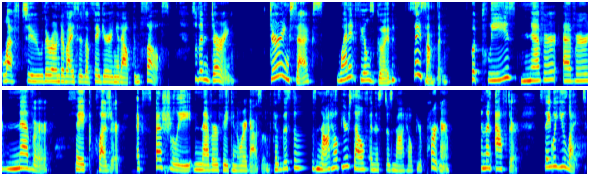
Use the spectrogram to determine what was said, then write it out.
left to their own devices of figuring it out themselves. So then during, during sex, when it feels good, say something. But please never, ever, never fake pleasure, especially never fake an orgasm, because this does not help yourself and this does not help your partner. And then after, say what you liked.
